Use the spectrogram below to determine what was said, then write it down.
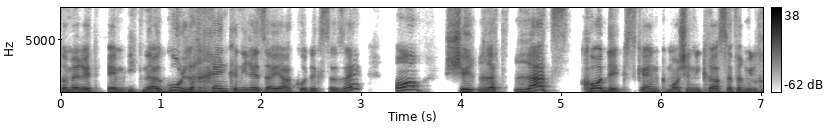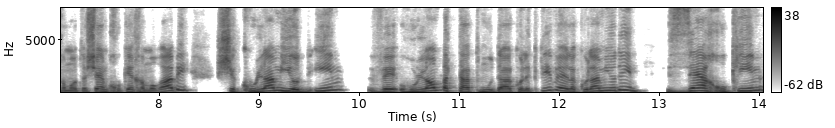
זאת אומרת, הם התנהגו, לכן כנראה זה היה הקודקס הזה, או שרץ קודקס, כן, כמו שנקרא ספר מלחמות השם, חוקי חמורבי, שכולם יודעים, והוא לא בתת מודע הקולקטיבי, אלא כולם יודעים, זה החוקים,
